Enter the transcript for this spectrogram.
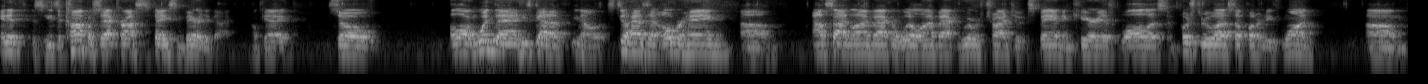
And if he's accomplished that, cross his face and bury the guy. Okay, so along with that, he's got a, you know, still has that overhang um, outside linebacker, will linebacker, whoever's trying to expand and carry us, wall us, and push through us up underneath one. Um,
